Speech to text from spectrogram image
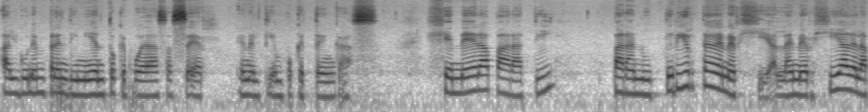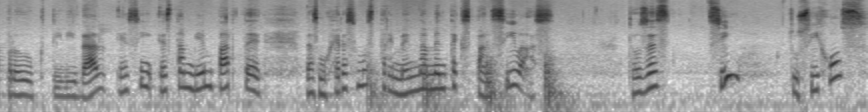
algún emprendimiento que puedas hacer en el tiempo que tengas. Genera para ti, para nutrirte de energía. La energía de la productividad es, es también parte. Las mujeres somos tremendamente expansivas. Entonces, sí, tus hijos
